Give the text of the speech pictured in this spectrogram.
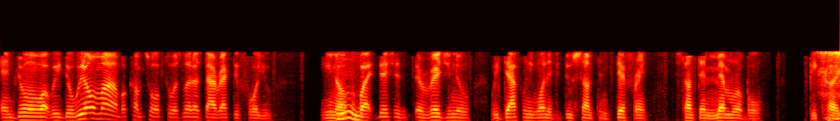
and doing what we do, we don't mind. But come talk to us. Let us direct it for you. You know. Mm. But this is original. We definitely wanted to do something different, something memorable, because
